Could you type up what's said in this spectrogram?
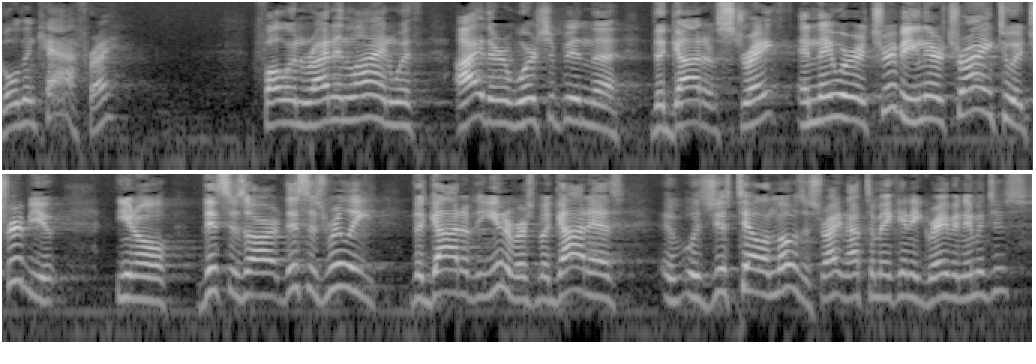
Golden calf, right? Falling right in line with either worshiping the, the God of strength, and they were attributing, they're trying to attribute you know, this is our, this is really the God of the universe, but God has, was just telling Moses, right, not to make any graven images.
